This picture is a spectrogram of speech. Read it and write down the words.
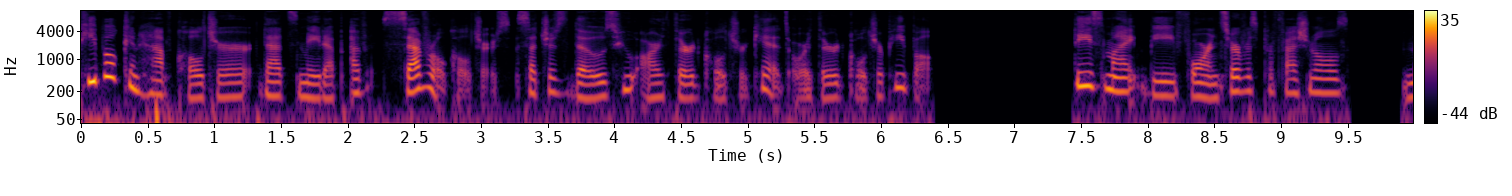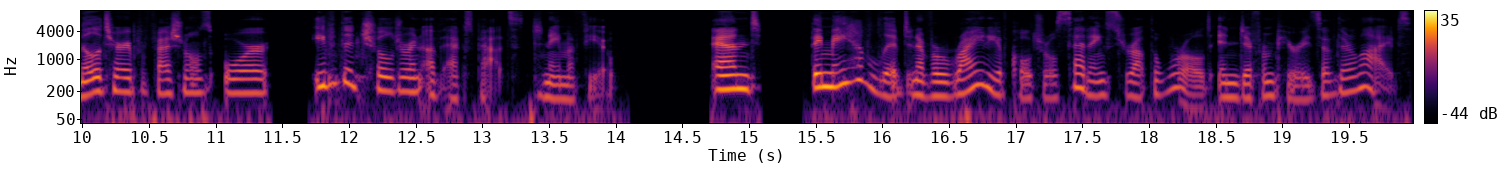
People can have culture that's made up of several cultures, such as those who are third culture kids or third culture people. These might be foreign service professionals, military professionals, or even the children of expats, to name a few. And they may have lived in a variety of cultural settings throughout the world in different periods of their lives,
